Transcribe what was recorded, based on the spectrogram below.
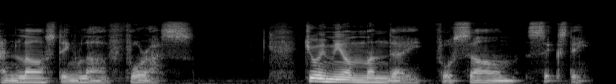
and lasting love for us. Join me on Monday for Psalm 60.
